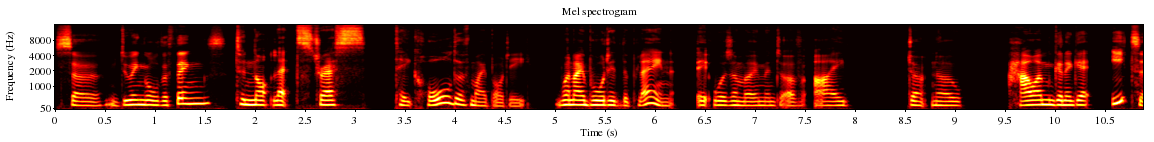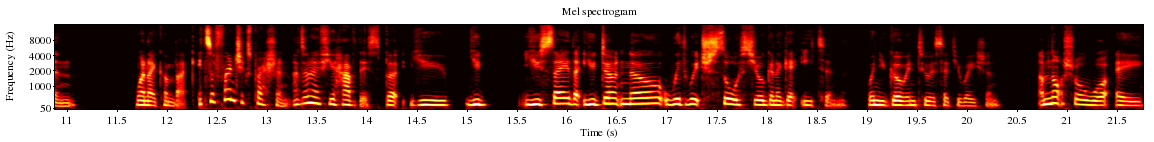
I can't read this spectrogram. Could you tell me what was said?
so I'm doing all the things to not let stress take hold of my body. When I boarded the plane, it was a moment of I don't know how I'm to get eaten when I come back. It's a French expression. I don't know if you have this, but you you you say that you don't know with which sauce you're going to get eaten when you go into a situation. I'm not sure what a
